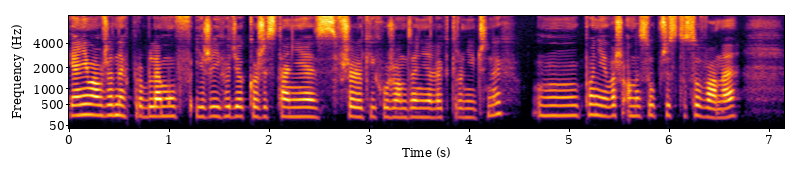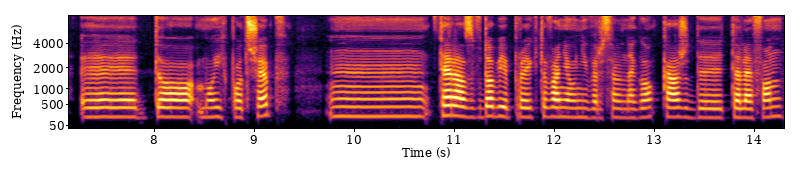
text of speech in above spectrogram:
Ja nie mam żadnych problemów, jeżeli chodzi o korzystanie z wszelkich urządzeń elektronicznych, mm, ponieważ one są przystosowane do moich potrzeb. Mm, Teraz w dobie projektowania uniwersalnego każdy telefon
